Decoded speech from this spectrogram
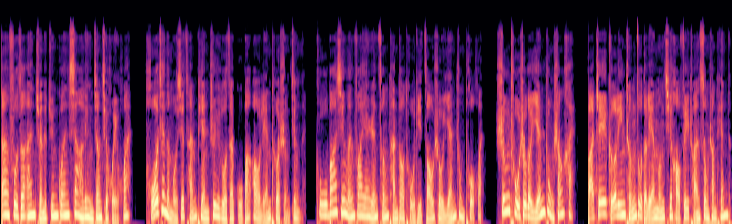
但负责安全的军官下令将其毁坏。火箭的某些残片坠落在古巴奥连特省境内。古巴新闻发言人曾谈到土地遭受严重破坏，牲畜受到严重伤害。把 J 格林乘坐的联盟七号飞船送上天的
